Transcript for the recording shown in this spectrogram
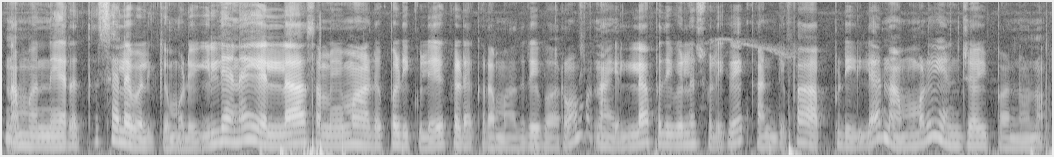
நம்ம நேரத்தை செலவழிக்க முடியும். இல்லைன்னா எல்லா சமயமும் அடுப்படிக்குள்ளேயே கிடக்கிற மாதிரி வரும். நான் எல்லா பதிவுகளும் சொல்லிக்கிறேன். கண்டிப்பாக அப்படி இல்லை. நம்மளும் என்ஜாய் பண்ணணும்.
